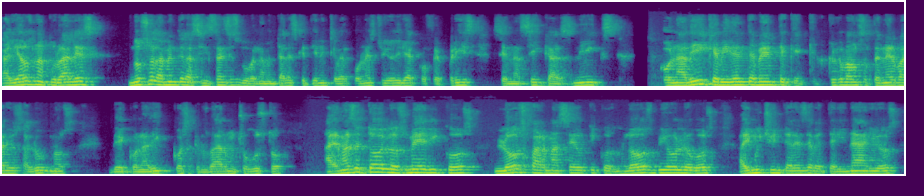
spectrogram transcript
aliados naturales, no solamente las instancias gubernamentales que tienen que ver con esto, yo diría COFEPRIS, SENACICA, SNICS, CONADIC, evidentemente, que, que creo que vamos a tener varios alumnos de CONADIC, cosa que nos va a dar mucho gusto, Además de todos los médicos, los farmacéuticos, los biólogos, hay mucho interés de veterinarios,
